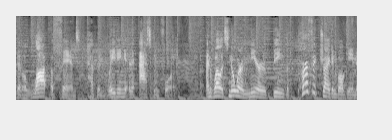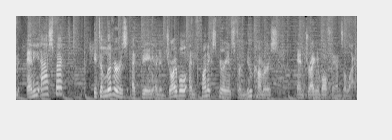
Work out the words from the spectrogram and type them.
that a lot of fans have been waiting and asking for. And while it's nowhere near being the perfect Dragon Ball game in any aspect, it delivers at being an enjoyable and fun experience for newcomers and Dragon Ball fans alike.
